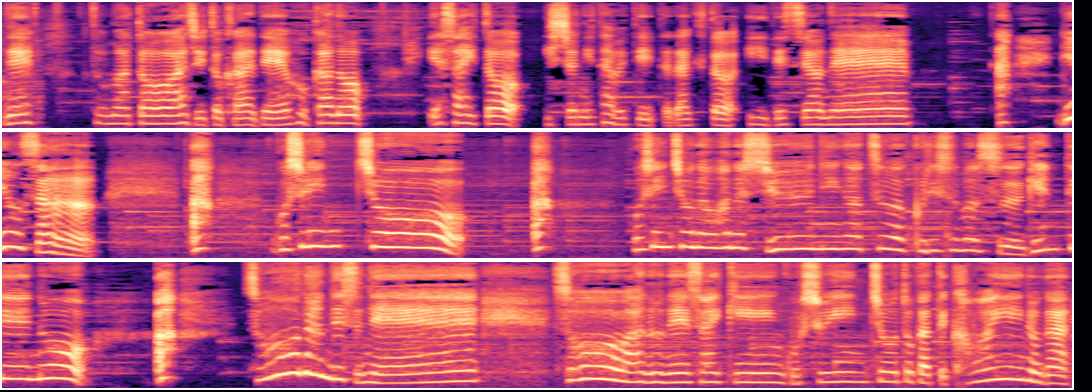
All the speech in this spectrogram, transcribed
ね、トマト味とかで他の野菜と一緒に食べていただくといいですよね。あ、リオンさん。あ、ご身長。ご身長なお話、12月はクリスマス限定の、あ、そうなんですね。そう、あのね、最近、御朱印帳とかって可愛いのが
